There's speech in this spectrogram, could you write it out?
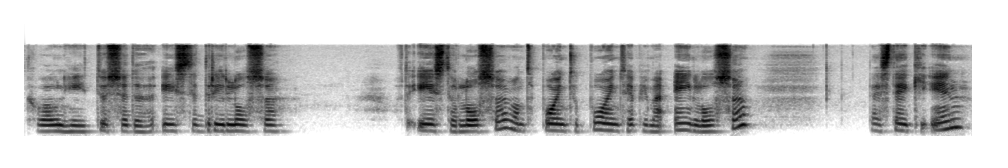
Gewoon hier tussen de eerste drie lossen de eerste losse want point to point heb je maar één losse. Daar steek je in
